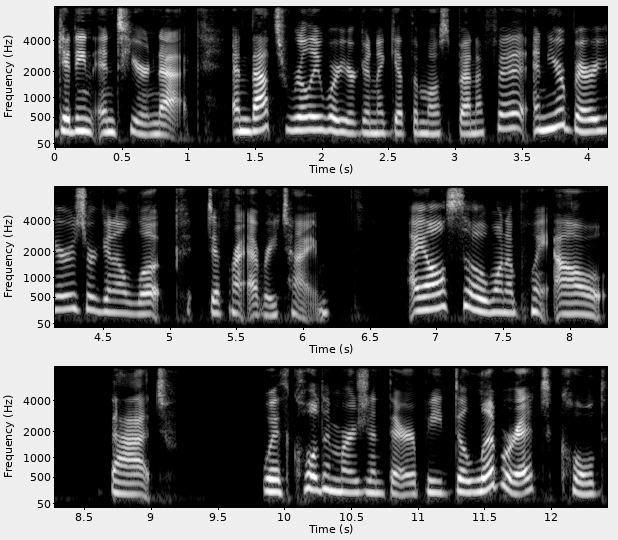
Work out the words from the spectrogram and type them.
getting into your neck. And that's really where you're going to get the most benefit. And your barriers are going to look different every time. I also want to point out that with cold immersion therapy, deliberate cold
